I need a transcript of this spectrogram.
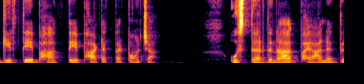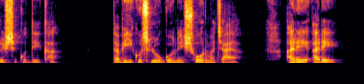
गिरते भागते फाटक पर पहुँचा। उस दर्दनाक, भयानक दृश्य को देखा। तभी कुछ लोगों ने शोर मचाया। अरे अरे,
